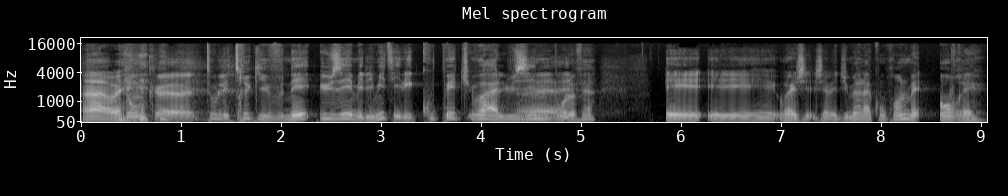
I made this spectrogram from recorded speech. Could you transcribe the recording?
Ah ouais. donc euh, tous les trucs ils venaient usés. Mais limite il est coupé tu vois à l'usine Ouais, pour le faire. Et, et ouais j'avais du mal à comprendre. Mais en vrai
